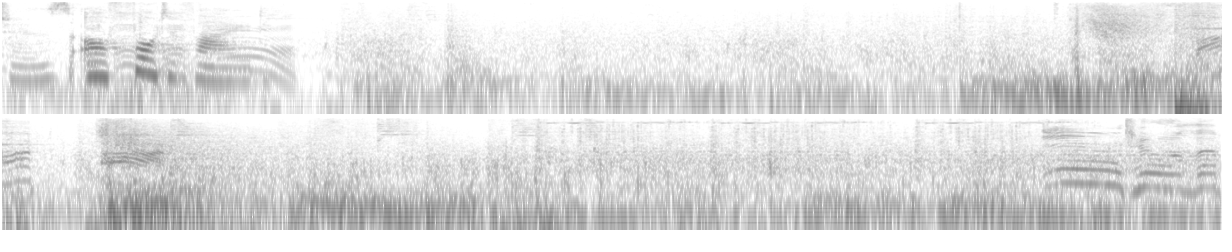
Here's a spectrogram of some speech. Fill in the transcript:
Structures are fortified. Into the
